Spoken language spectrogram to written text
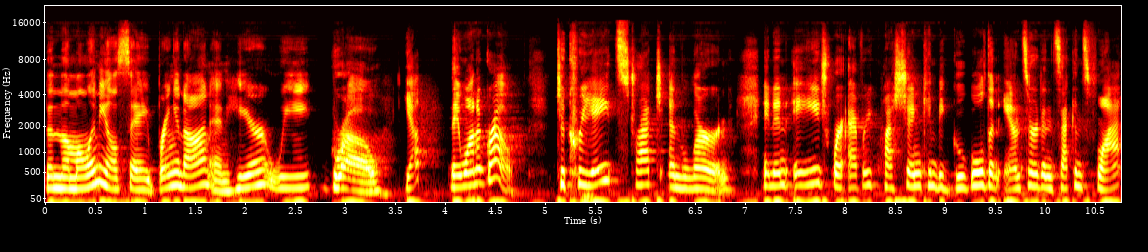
then the millennials say, bring it on, and here we grow. Yep, they want to grow. To create, stretch, and learn. In an age where every question can be Googled and answered in seconds flat,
